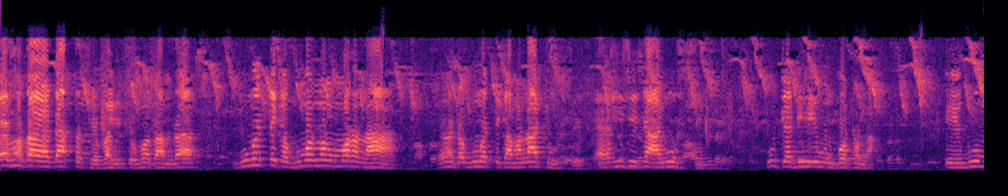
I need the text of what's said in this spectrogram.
এর হতা ডাক্তারছে বাইরে হতা আমরা ঘুমের থেকে ঘুমের মন মরা না এবার ঘুমের থেকে আমার নাতি উঠছে। এরা হিসেবে আমি উঠছি। উঠে দিয়ে এমন ঘটনা। এই বুম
